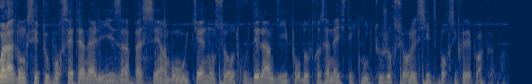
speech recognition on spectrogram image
Voilà, donc c'est tout pour cette analyse. Passez un bon week-end. On se retrouve dès lundi pour d'autres analyses techniques, toujours sur le site boursicoté.com.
